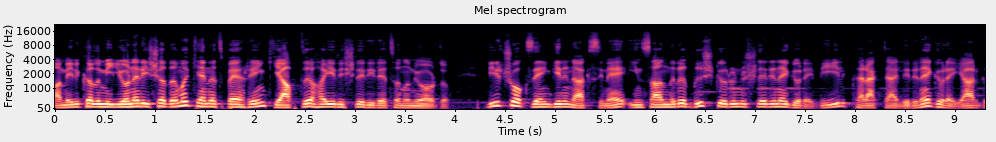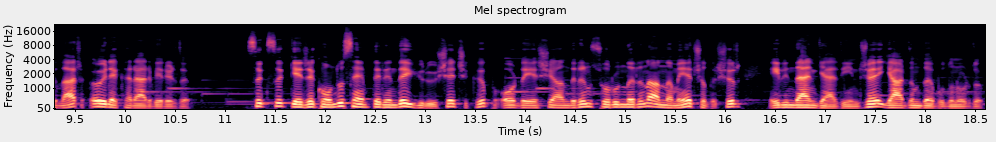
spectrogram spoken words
Amerikalı milyoner iş adamı Kenneth Behring yaptığı hayır işleriyle tanınıyordu. Birçok zenginin aksine insanları dış görünüşlerine göre değil, karakterlerine göre yargılar, öyle karar verirdi. Sık sık gece kondu semtlerinde yürüyüşe çıkıp orada yaşayanların sorunlarını anlamaya çalışır, elinden geldiğince yardımda bulunurdu.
